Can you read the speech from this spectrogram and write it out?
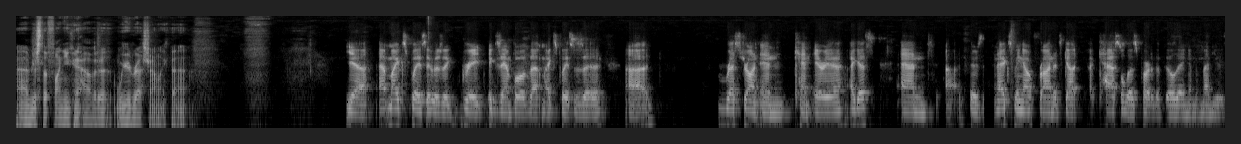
um, just the fun you can have at a weird restaurant like that. Yeah, at Mike's Place, it was a great example of that. Mike's Place is a uh, restaurant in Kent area, I guess. And uh, there's an X wing out front. It's got a castle as part of the building, and the menu is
